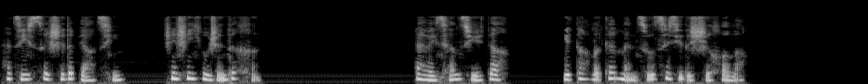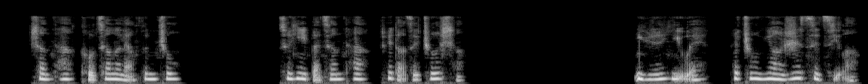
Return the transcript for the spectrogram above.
他急色时的表情真是诱人的很。戴伟强觉得也到了该满足自己的时候了，让他口交了两分钟，就一把将他推倒在桌上。女人以为他终于要日自己了，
